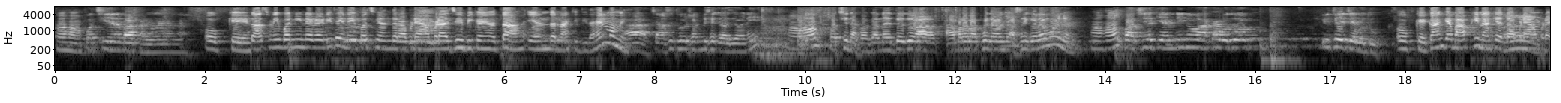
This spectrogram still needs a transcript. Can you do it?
પછી એને બહાર કાઢી લેવાના. ઓકે. ચાસણી બનીને રેડી થઈને એ પછી અંદર આપણે આમળા જે બી કઈ હતા એ અંદર નાખી દીધા. હે ને મમ્મી? હા ચાસણી થોડી ઠંડી છે જવા દેવાની. હા. પછી નાખવા કારણ નહીં તો જો આ આમળા બાફેલા ચાસણી ગરમ હોય ને હા હા. પાછી એ કેન્ડીનો આકાર બધો પીચાઈ છે બધું. ઓકે. કારણ કે બાફી નાખ્યા હતા આપણે આમળા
